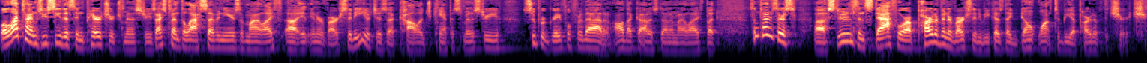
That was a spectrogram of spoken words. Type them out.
Well, a lot of times you see this in parachurch ministries. I spent the last seven years of my life uh, in InterVarsity, which is a college campus ministry. Super grateful for that and all that God has done in my life. But sometimes there's uh, students and staff who are a part of InterVarsity because they don't want to be a part of the church.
